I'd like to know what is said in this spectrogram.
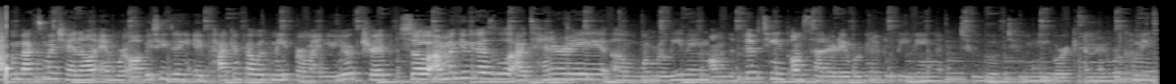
Welcome back to my channel and we're obviously doing a pack and fry with me for my New York trip. So I'm gonna give you guys a little itinerary of when we're leaving. On the 15th on Saturday, we're gonna be leaving to go to New York and then we're coming,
